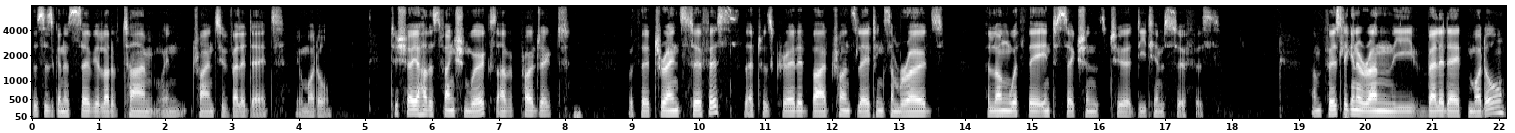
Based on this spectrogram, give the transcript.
This is going to save you a lot of time when trying to validate your model. To show you how this function works, I have a project with a terrain surface that was created by translating some roads along with their intersections to a DTM surface. I'm firstly going to run the validate model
